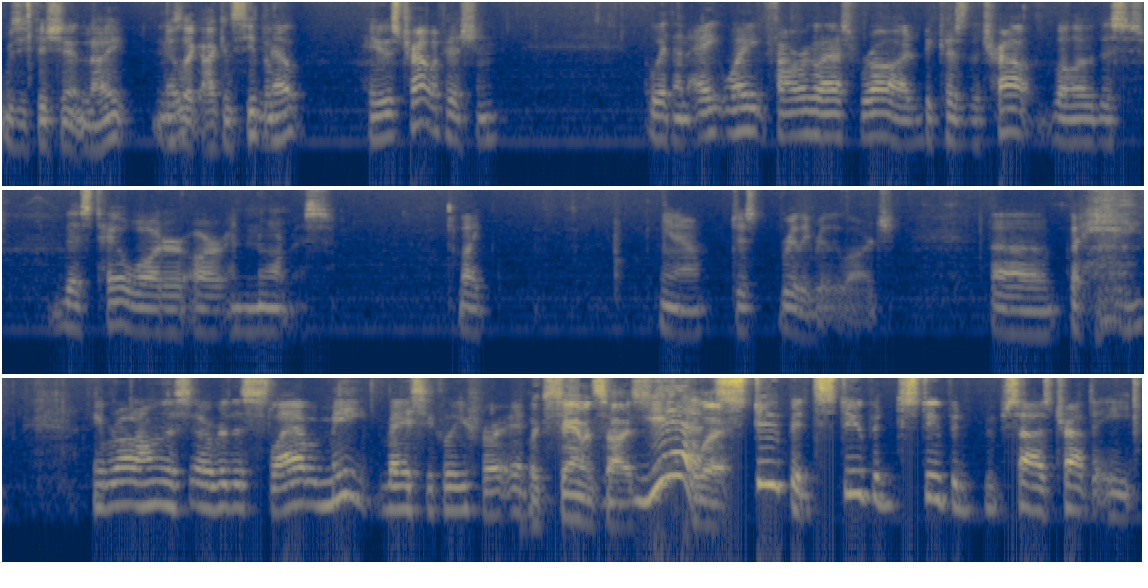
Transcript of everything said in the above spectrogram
Was he fishing at night? He's Nope. like, I can see them. Nope. He was trout fishing with an eight weight fiberglass rod because the trout below this this tailwater are enormous. Like you know, just really, really large. Uh, but he, he brought home this over this slab of meat basically for it. Like salmon size. Yeah, fillet. stupid, stupid, stupid sized trout to eat.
